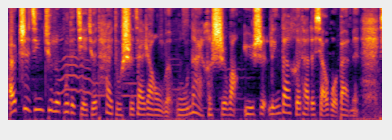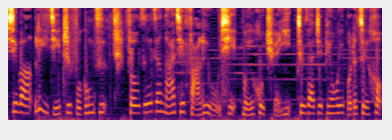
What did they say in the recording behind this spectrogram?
而至今俱乐部的解决态度实在让我们无奈和失望。于是林丹和他的小伙伴们希望立即支付工资，否则将拿起法律武器维护权益。就在这篇微博的最后，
